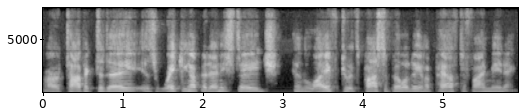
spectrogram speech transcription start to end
Our topic today is waking up at any stage in life to its possibility and a path to find meaning.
